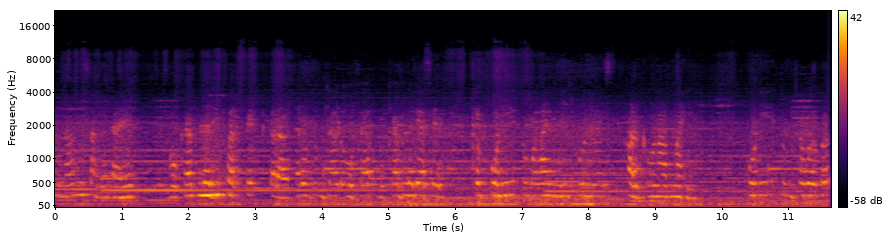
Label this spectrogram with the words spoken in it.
पुन्हा मी सांगत आहे. वोकॅब्युलरी परफेक्ट करा. तर तुमच्याकडे डोक्यात वोकॅब्युलरी असेल तर कोणी तुम्हाला इंग्लिश बोलण्यास अडकवणार नाही. कोणी तुमच्याबरोबर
